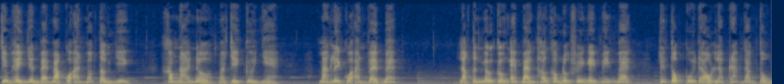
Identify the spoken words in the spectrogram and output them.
Chim hỉ nhìn vẻ mặt của anh mất tự nhiên, không nói nữa mà chỉ cười nhẹ. Mang ly của anh về bếp lạc tĩnh ngữ cưỡng ép bản thân không được suy nghĩ miên man, tiếp tục cúi đầu lắp ráp ngăn tủ.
